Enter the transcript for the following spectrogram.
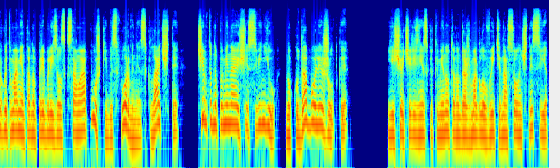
какой-то момент оно приблизилось к самой опушке, бесформенное, складчатое, чем-то напоминающее свинью, но куда более жуткое. Еще через несколько минут оно даже могло выйти на солнечный свет,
